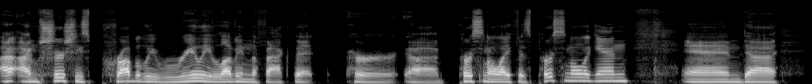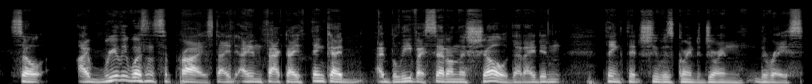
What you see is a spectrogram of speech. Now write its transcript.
I, am sure she's probably really loving the fact that her uh, personal life is personal again, and uh, so I really wasn't surprised. I, I, in fact, I think I, I believe I said on the show that I didn't think that she was going to join the race.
